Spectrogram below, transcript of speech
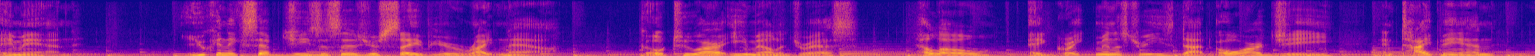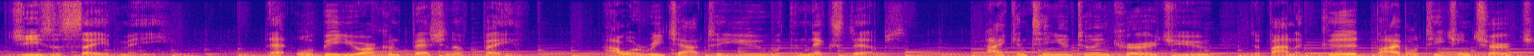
amen. You can accept Jesus as your Savior right now. Go to our email address, hello at greatministries.org, and type in Jesus Save Me. That will be your confession of faith. I will reach out to you with the next steps. I continue to encourage you to find a good Bible teaching church,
